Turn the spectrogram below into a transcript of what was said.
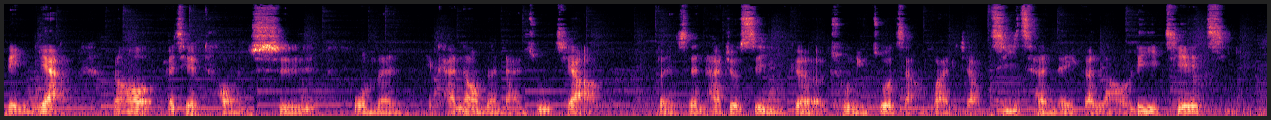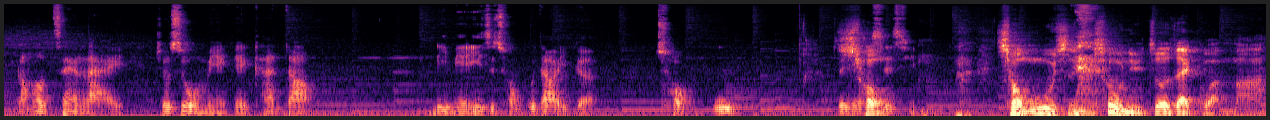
领养，然后而且同时我们也看到我们的男主角本身他就是一个处女座掌管比较基层的一个劳力阶级，然后再来就是我们也可以看到。里面一直重复到一个宠物这件事情，宠 物是处女座在管吗？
